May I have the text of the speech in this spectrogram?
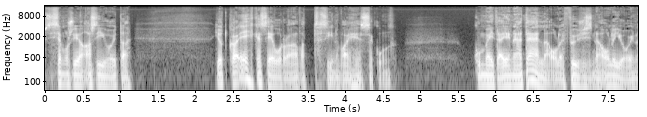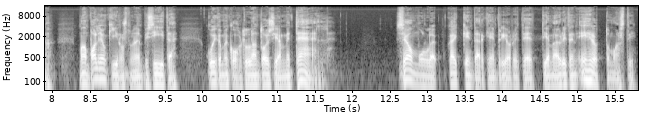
semmoisia asioita, jotka ehkä seuraavat siinä vaiheessa, kun, kun meitä ei enää täällä ole fyysisinä olioina. Mä oon paljon kiinnostuneempi siitä, kuinka me kohdellaan toisiamme täällä. Se on mulle kaikkein tärkein prioriteetti ja mä yritän ehdottomasti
